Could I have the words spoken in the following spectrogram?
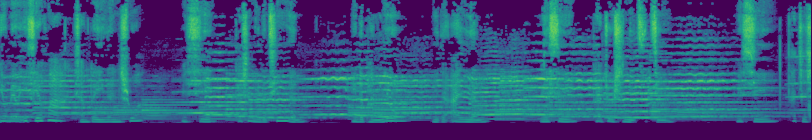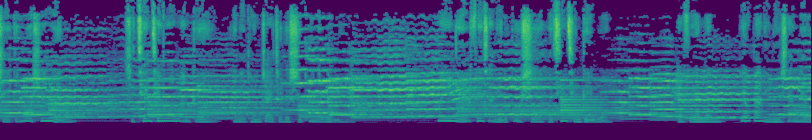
你有没有一些话想对一个人说？也许他是你的亲人、你的朋友、你的爱人，也许他就是你自己，也许他只是一个陌生人，是千千万万个和你同在这个时空的我们。欢迎您分享你的故事和心情给我。FM 幺八零零三六，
